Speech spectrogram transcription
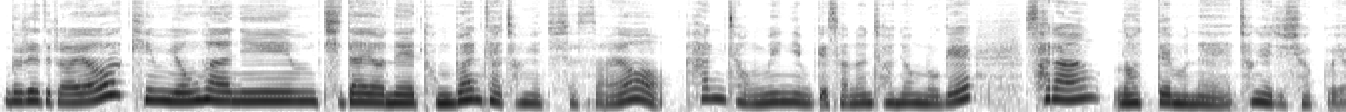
노래 들어요. 김용화님, 지다연의 동반자 청해주셨어요. 한정민님께서는 저녁록에 사랑 너 때문에 청해주셨고요.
